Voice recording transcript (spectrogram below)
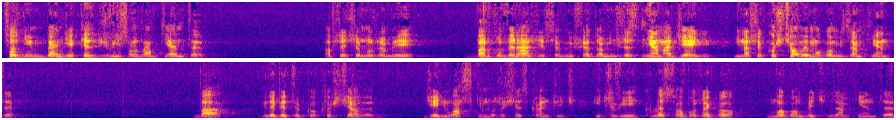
Co z nimi będzie, kiedy drzwi są zamknięte? A przecież możemy bardzo wyraźnie sobie uświadomić, że z dnia na dzień i nasze kościoły mogą być zamknięte. Ba, gdyby tylko kościołem, dzień łaski może się skończyć i drzwi Królestwa Bożego mogą być zamknięte.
